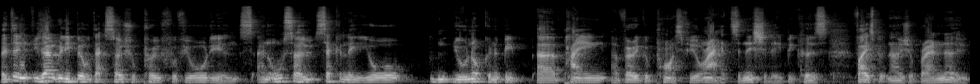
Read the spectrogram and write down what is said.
they don't you don't really build that social proof with your audience. And also secondly you're you're not going to be uh, paying a very good price for your ads initially because Facebook knows you're brand new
